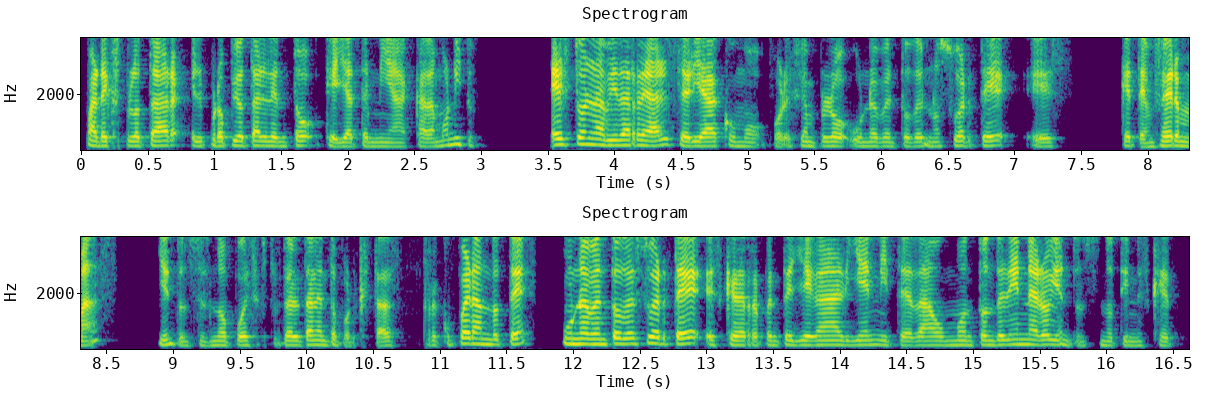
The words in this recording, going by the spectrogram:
para explotar el propio talento que ya tenía cada monito. Esto en la vida real sería como, por ejemplo, un evento de no suerte es que te enfermas y entonces no puedes explotar el talento porque estás recuperándote. Un evento de suerte es que de repente llega alguien y te da un montón de dinero y entonces no tienes que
